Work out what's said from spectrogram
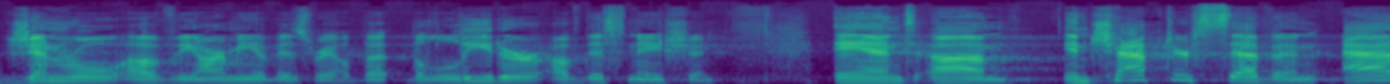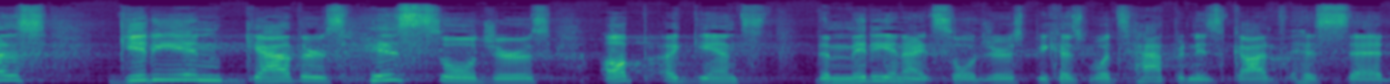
general of the army of Israel, the, the leader of this nation. And um, in chapter 7, as Gideon gathers his soldiers up against the Midianite soldiers because what's happened is God has said,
